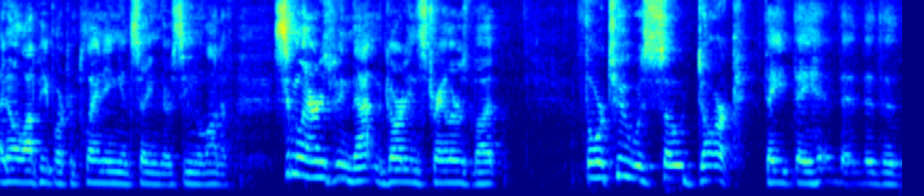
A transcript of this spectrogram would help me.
I know a lot of people are complaining and saying they're seeing a lot of similarities between that and the Guardians trailers, but Thor 2 was so dark. They they the, the, the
